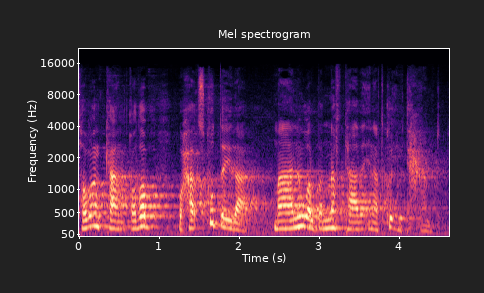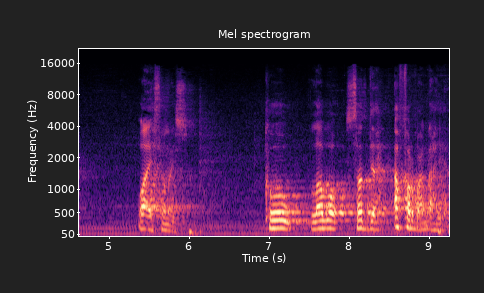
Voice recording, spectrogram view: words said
tobankan qodob waxaad isku daydaa maalin walba naftaada inaad ku imtixaanto. Oo ay samayso. Kow labo saddex afar baan dhahaya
